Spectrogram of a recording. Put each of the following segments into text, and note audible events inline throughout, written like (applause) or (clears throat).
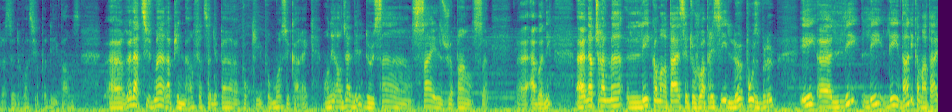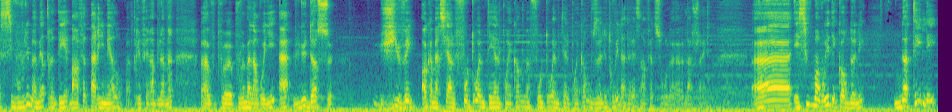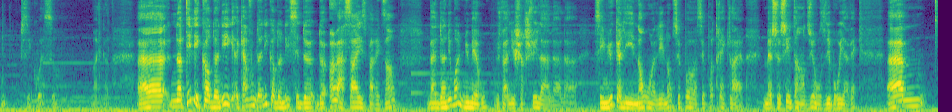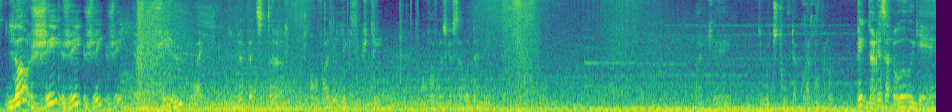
J'essaie de voir s'il n'y a pas des bases. relativement rapidement, en fait, ça dépend pour qui. Pour moi, c'est correct. On est rendu à 1216, je pense. Euh, abonnés. Euh, naturellement, les commentaires, c'est toujours apprécié. Le pouce bleu. Et euh, les, les, les, dans les commentaires, si vous voulez me mettre des... Ben, en fait, par email, préférablement, vous pouvez, me l'envoyer à ludos jv a commercial photomtl.com photomtl.com vous allez trouver l'adresse en fait sur la chaîne et si vous m'envoyez des coordonnées notez les c'est quoi ça? My God. Euh, notez les coordonnées. Quand vous me donnez coordonnées, c'est de, 1 à 16, par exemple. Ben, donnez-moi le numéro. Je vais aller chercher la... C'est mieux que les noms. Les noms, c'est pas, pas très clair. Mais ceci étant dit, on se débrouille avec. Euh, là, j'ai, j'ai, j'ai, j'ai, j'ai eu, ouais, le petit... Euh, on va aller l'exécuter. On va voir ce que ça va donner. Tu trouves de quoi, mon gros? Pic de réseau. Oh yeah!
